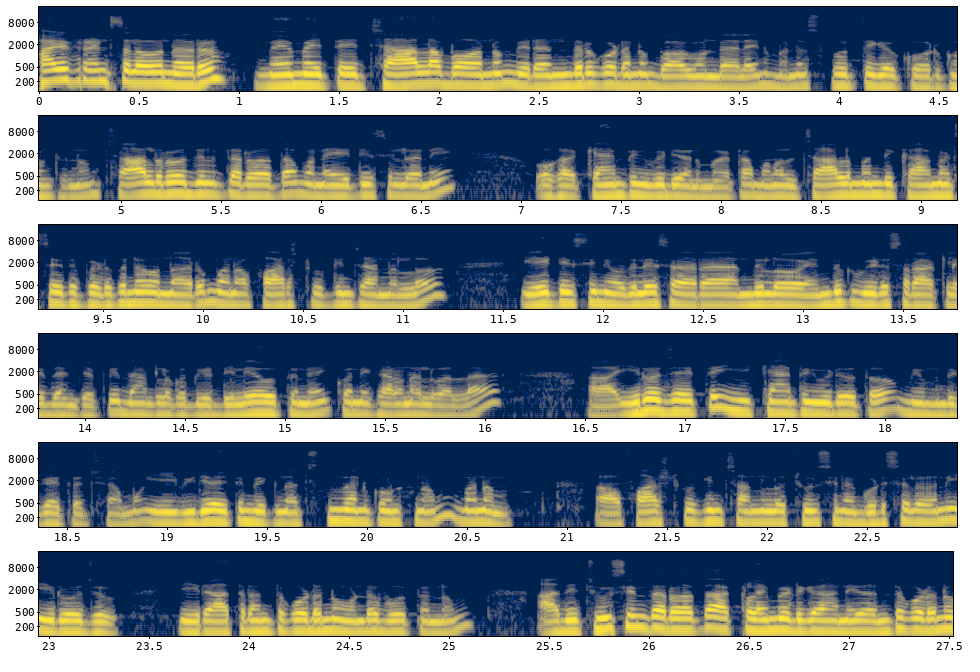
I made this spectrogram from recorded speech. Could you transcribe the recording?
హాయ్ ఫ్రెండ్స్ ఎలా ఉన్నారు? మేమైతే చాలా బాగున్నాం. మీరందరూ కూడా బాగుండాలని మనస్ఫూర్తిగా కోరుకుంటున్నాం. చాలా రోజుల తర్వాత మన ఏటీసీలోని ఒక క్యాంపింగ్ వీడియో అనమాట మనల్ని చాలామంది చాలా మంది కామెంట్స్ అయితే పెడుతూనే ఉన్నారు మన ఫారెస్ట్ కుకింగ్ ఛానల్లో ఏటీసీని వదిలేసారా అందులో ఎందుకు వీడియోస్ రావట్లేదు అని చెప్పి దాంట్లో కొద్దిగా డిలే అవుతున్నాయి కొన్ని కారణాల వల్ల. ఈరోజు అయితే ఈ క్యాంపింగ్ వీడియోతో మీ ముందుకైతే వచ్చాము. ఈ వీడియో అయితే మీకు నచ్చుతుంది అనుకుంటున్నాం. మనం ఫాస్ట్ ఫారెస్ట్ కుకింగ్ ఛానల్లో చూసిన గుడిసెలోని ఈరోజు ఈ రాత్రి అంతా కూడాను ఉండబోతున్నాం. అది చూసిన తర్వాత ఆ క్లైమేట్ కానీ ఇదంతా కూడాను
